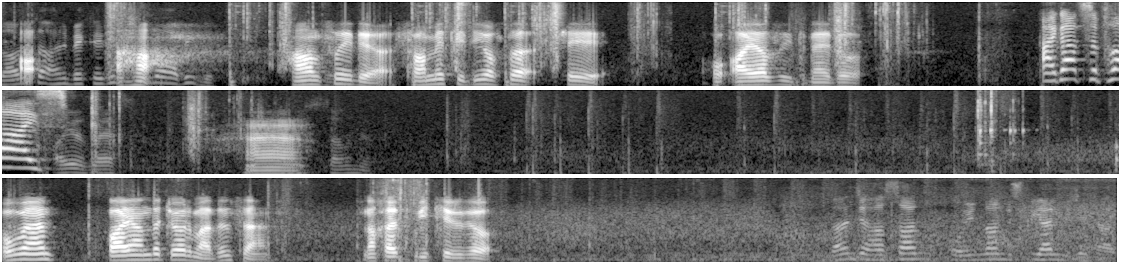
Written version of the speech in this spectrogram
davette hani beklediğim aha. abiydi. hansı idi ya? Samet idi yoxsa şey o Ayaz idi neydi o? I got supplies. Ayaz Ayaz. Hə. O ben bayanda görmedin sen. Nakat bitirdi o. Bence Hasan oyundan düştü gelmeyecek abi.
